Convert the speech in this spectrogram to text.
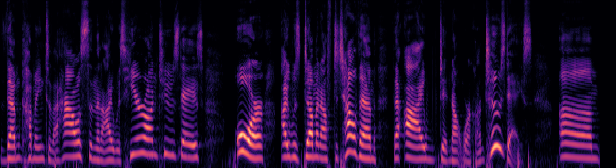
them coming to the house and then I was here on Tuesdays, or I was dumb enough to tell them that I did not work on Tuesdays. Um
